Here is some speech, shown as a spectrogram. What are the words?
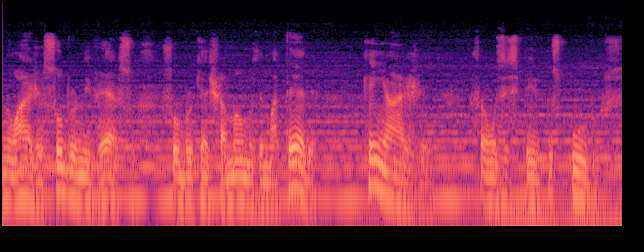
não age sobre o universo, sobre o que chamamos de matéria, quem age são os espíritos puros.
